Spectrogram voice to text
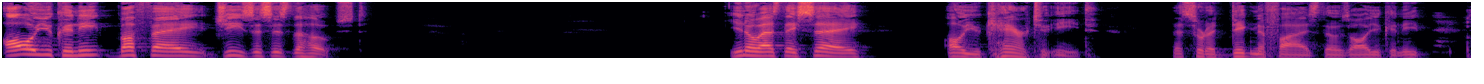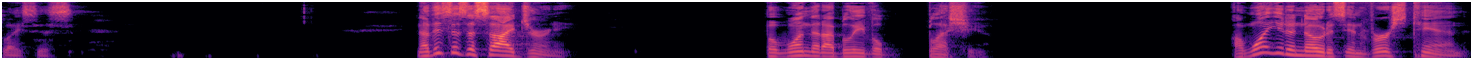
All you can eat buffet, Jesus is the host. You know, as they say, all you care to eat. That sort of dignifies those all you can eat places. Now, this is a side journey, but one that I believe will bless you. I want you to notice in verse 10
